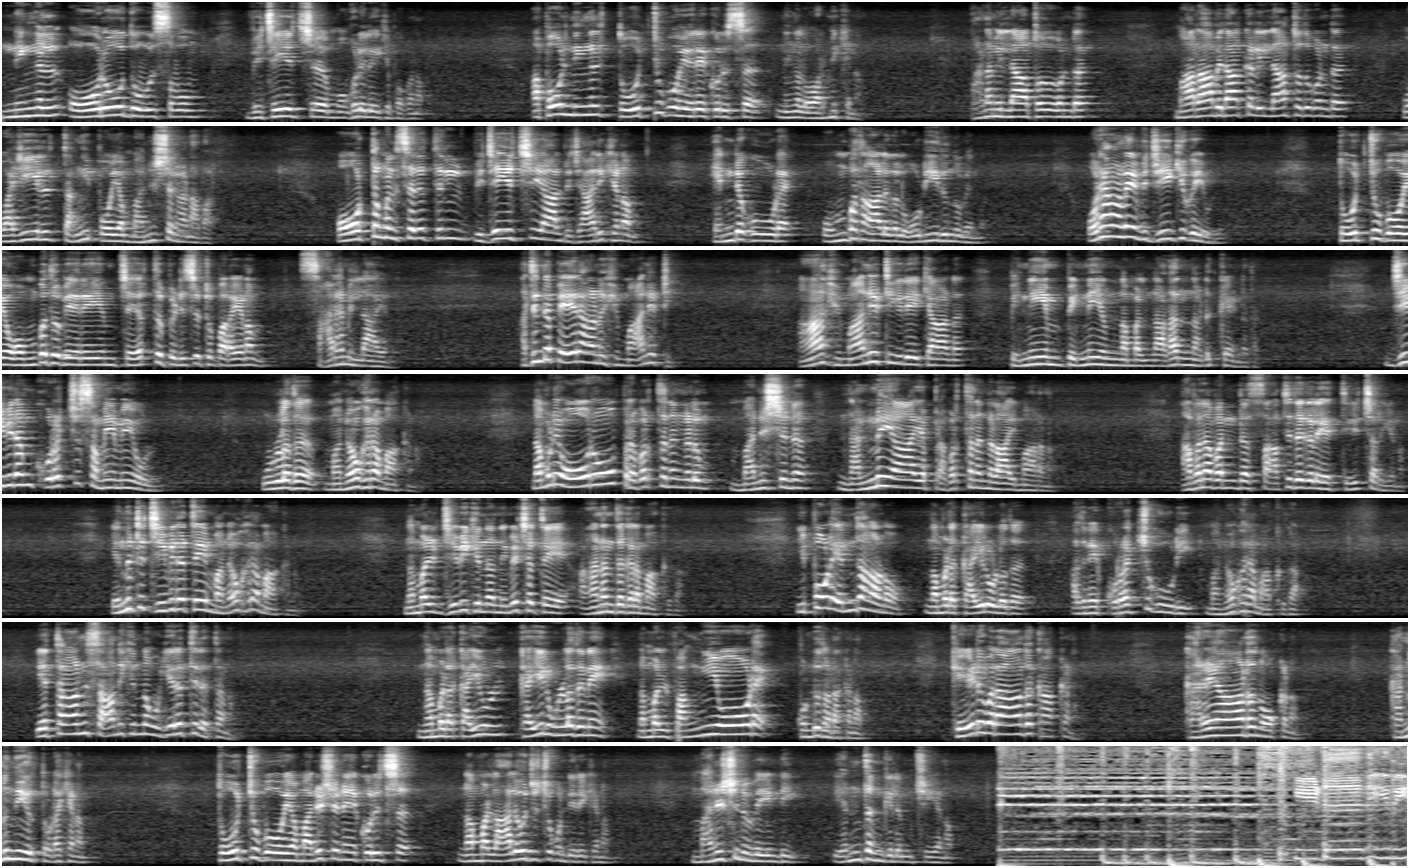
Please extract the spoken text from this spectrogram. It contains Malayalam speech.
നിങ്ങൾ ഓരോ ദിവസവും വിജയിച്ച് മുകളിലേക്ക് പോകണം. അപ്പോൾ നിങ്ങൾ തോറ്റുപോയവരെക്കുറിച്ച് നിങ്ങൾ ഓർമ്മിക്കണം. പണമില്ലാത്തതുകൊണ്ട് മാതാപിതാക്കളില്ലാത്തതുകൊണ്ട് വഴിയിൽ തങ്ങിപ്പോയ മനുഷ്യരാണ് അവർ ഓട്ടമത്സരത്തിൽ വിജയിച്ചയാൾ വിചാരിക്കണം എന്റെ കൂടെ ഒമ്പത് ആളുകൾ ഓടിയിരുന്നുവെന്ന്. ഒരാളെ വിജയിക്കുകയുള്ളൂ. തോറ്റുപോയ ഒമ്പത് പേരെയും ചേർത്ത് പിടിച്ചിട്ട് പറയണം സാരമില്ല എന്ന്. അതിന്റെ പേരാണ് ഹ്യൂമാനിറ്റി. ആ ഹ്യൂമാനിറ്റിയിലേക്കാണ് പിന്നെയും പിന്നെയും നമ്മൾ നടന്നെടുക്കേണ്ടത്. ജീവിതം കുറച്ചു സമയമേ ഉള്ളൂ. ഉള്ളത് മനോഹരമാക്കണം. നമ്മുടെ ഓരോ പ്രവർത്തനങ്ങളും മനുഷ്യന് നന്മയായ പ്രവർത്തനങ്ങളായി മാറണം. അവനവന്റെ സാധ്യതകളെ തിരിച്ചറിയണം. എന്നിട്ട് ജീവിതത്തെ മനോഹരമാക്കണം. നമ്മൾ ജീവിക്കുന്ന നിമിഷത്തെ ആനന്ദകരമാക്കുക. ഇപ്പോൾ എന്താണോ നമ്മുടെ കയ്യിലുള്ളത് അതിനെ കുറച്ചുകൂടി മനോഹരമാക്കുക. എത്താൻ സാധിക്കുന്ന ഉയരത്തിലെത്തണം. നമ്മുടെ കയ്യിൽ കയ്യിലുള്ളതിനെ നമ്മൾ ഭംഗിയോടെ കൊണ്ടു നടക്കണം. കേടുവരാതെ കാക്കണം. കരയാതെ നോക്കണം. കണ്ണുനീർ തുടയ്ക്കണം. തോറ്റുപോയ മനുഷ്യനെക്കുറിച്ച് നമ്മൾ ആലോചിച്ചു കൊണ്ടിരിക്കണം. മനുഷ്യനു വേണ്ടി എന്തെങ്കിലും ചെയ്യണം. ഇടറി വീഴ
